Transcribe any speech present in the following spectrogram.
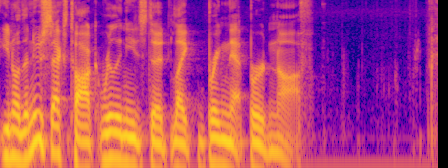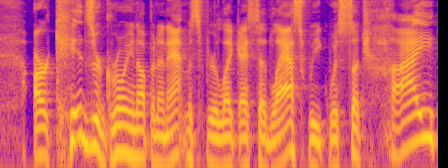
you know the new sex talk really needs to like bring that burden off. Our kids are growing up in an atmosphere, like I said last week, with such high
